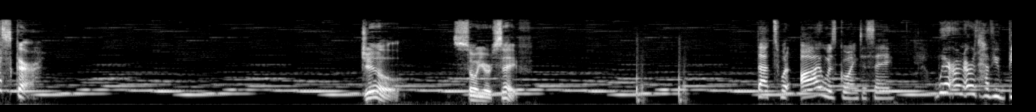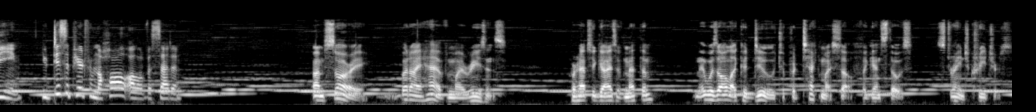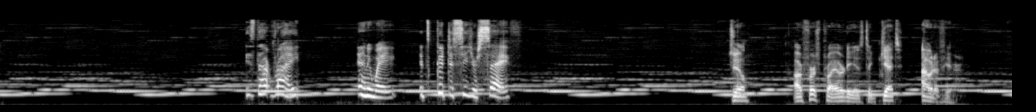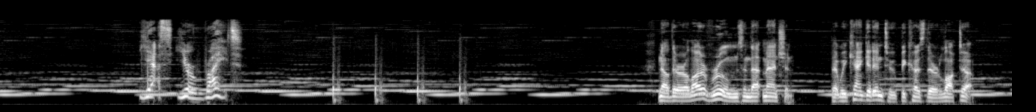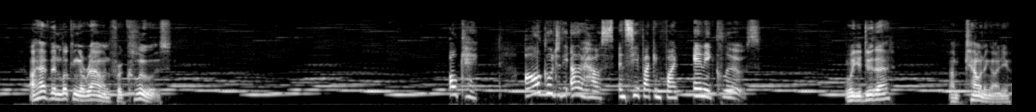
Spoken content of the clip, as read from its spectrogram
Wesker! Jill, so you're safe. That's what I was going to say. Where on earth have you been? You disappeared from the hall all of a sudden. I'm sorry, but I have my reasons. Perhaps you guys have met them? It was all I could do to protect myself against those strange creatures. Is that right? Anyway, it's good to see you're safe. Jill, our first priority is to get out of here. Yes, you're right. Now, there are a lot of rooms in that mansion that we can't get into because they're locked up. I have been looking around for clues. Okay, I'll go to the other house and see if I can find any clues. Will you do that? I'm counting on you.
